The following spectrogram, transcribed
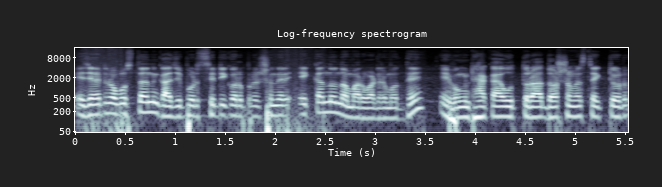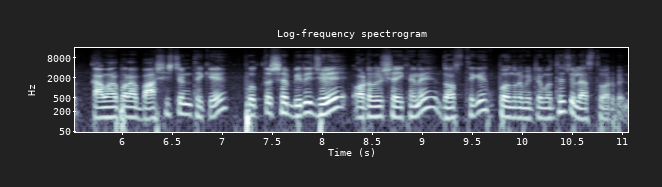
এই জায়গাটির অবস্থান গাজীপুর সিটি কর্পোরেশনের একান্ন নম্বর ওয়ার্ডের মধ্যে এবং ঢাকা, উত্তরা দশম সেক্টর কামারপাড়া বাস স্ট্যান্ড থেকে প্রত্যাশা ব্রিজ হয়ে অটোরিক্সা এখানে দশ থেকে পনেরো মিনিটের মধ্যে চলে আসতে পারবেন।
